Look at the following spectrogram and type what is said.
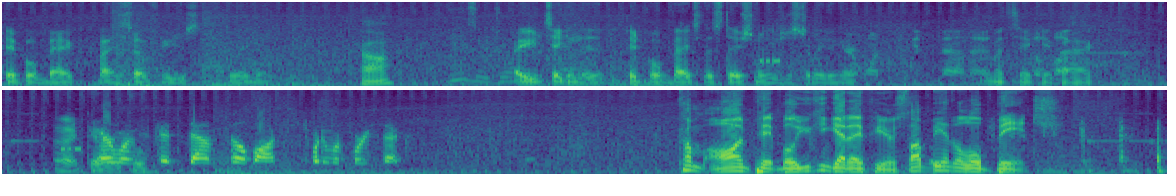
pitbull back by itself, or are you just deleting it? Huh? Are you taking the pitbull back to the station, or are you just deleting it? I'm gonna take it back. Alright, okay, Air cool. 1 skids down pillbox 2146. Come on, Pitbull, you can get up here. Stop being a little bitch.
